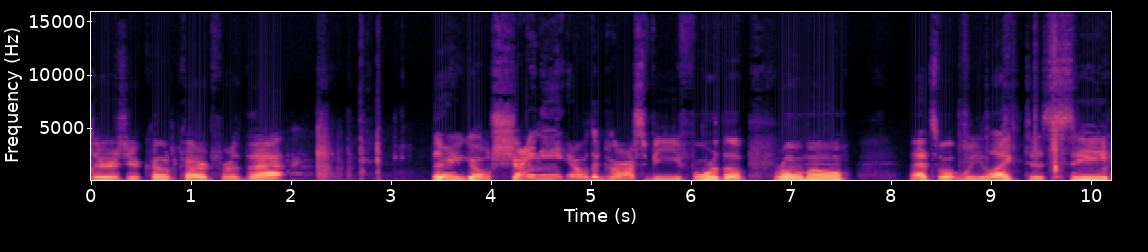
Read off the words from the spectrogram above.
there's your code card for that. There you go, Shiny Eldegoss V for the promo. That's what we like to see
